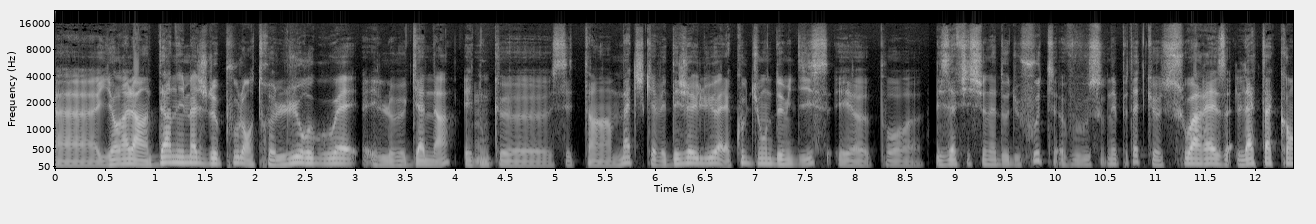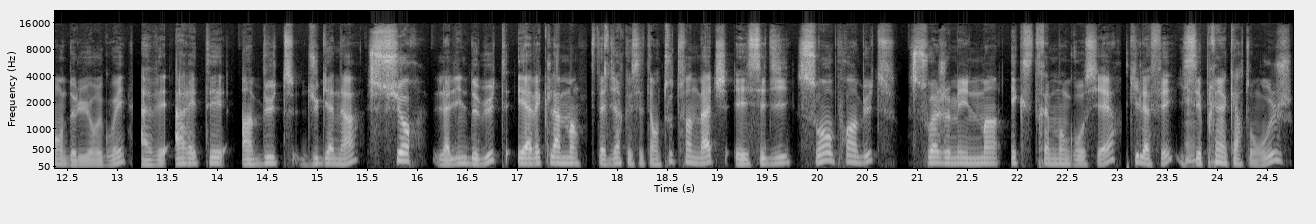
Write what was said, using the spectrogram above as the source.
Euh, Il y aura là un dernier match de poule entre l'Uruguay et le Ghana. Et Mhm. donc, euh, c'est un match qui avait déjà eu lieu à la Coupe du Monde 2010. Et euh, pour les aficionados du foot, vous vous souvenez peut-être que Suarez, l'attaquant de l'Uruguay, avait arrêté un but du Ghana sur la ligne de but et avec la main. C'est-à-dire que c'était en toute fin de match et il s'est dit soit on prend un but, soit je mets une main extrêmement grossière. Ce qu'il a fait, il Mhm. s'est pris un carton rouge.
